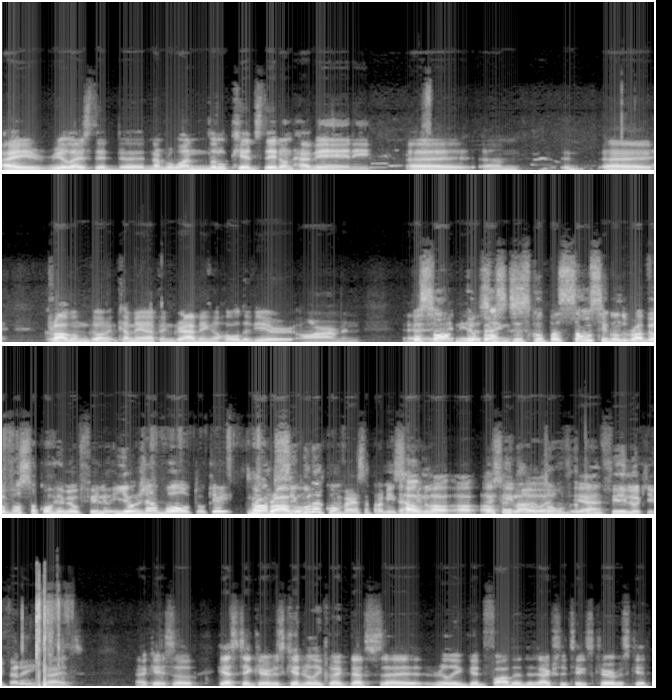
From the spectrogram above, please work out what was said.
I realized that uh, number one, little kids they don't have any uh, um, uh, problem going coming up and grabbing a hold of your arm and Pessoal, eu peço things. desculpas só um segundo, Rob. Eu vou socorrer meu filho e eu já volto, ok? No Rob, problem. segura a conversa para mim só um minuto. I'll, Deixa eu lá, eu, tenho um filho aqui, peraí. Right. Okay, so he has to take care of his kid really quick. That's a really good father that actually takes care of his kid.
